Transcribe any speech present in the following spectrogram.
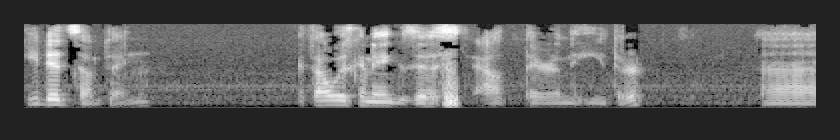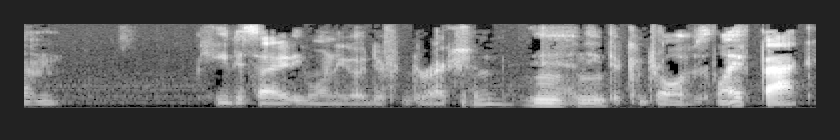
he did something. It's always going to exist out there in the ether. Um, he decided he wanted to go a different direction Mhm. and he took control of his life back.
